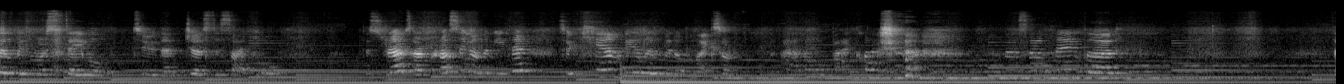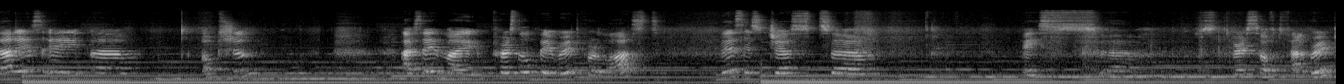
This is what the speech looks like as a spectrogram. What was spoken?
Little bit more stable too than just the side pull. The straps are crossing underneath it, so it can be a little bit of like sort of, I don't know, backlash, that sort of thing, but that is a um, option. I've saved my personal favorite for last. This is just um, a uh, very soft fabric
